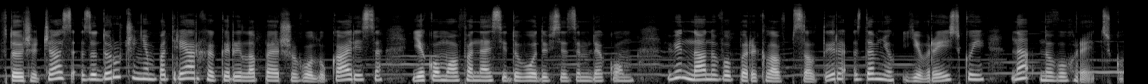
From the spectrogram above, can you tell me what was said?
В той же час, за дорученням патріарха Кирила І Лукаріса, якому Афанасій доводився земляком, він наново переклав псалтир з давньоєврейської на новогрецьку.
